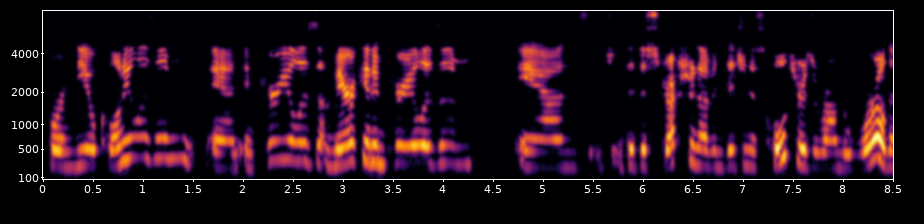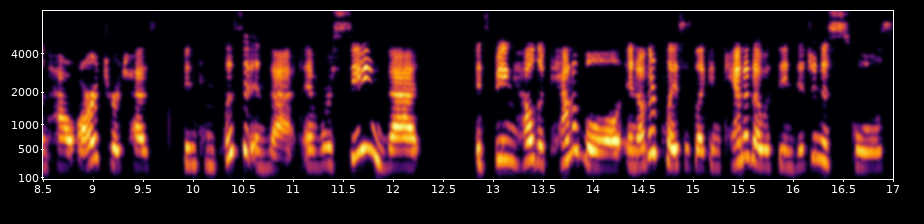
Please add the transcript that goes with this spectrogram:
for neocolonialism and imperialism, American imperialism, and the destruction of indigenous cultures around the world, and how our church has been complicit in that. And we're seeing that it's being held accountable in other places, like in Canada with the indigenous schools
